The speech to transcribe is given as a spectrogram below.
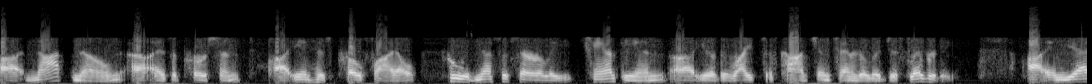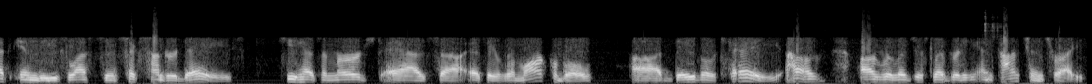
uh, not known uh, as a person uh, in his profile who would necessarily champion, uh, you know, the rights of conscience and religious liberty. Uh, and yet, in these less than 600 days, he has emerged as uh, as a remarkable uh, devotee of, of religious liberty and conscience rights.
